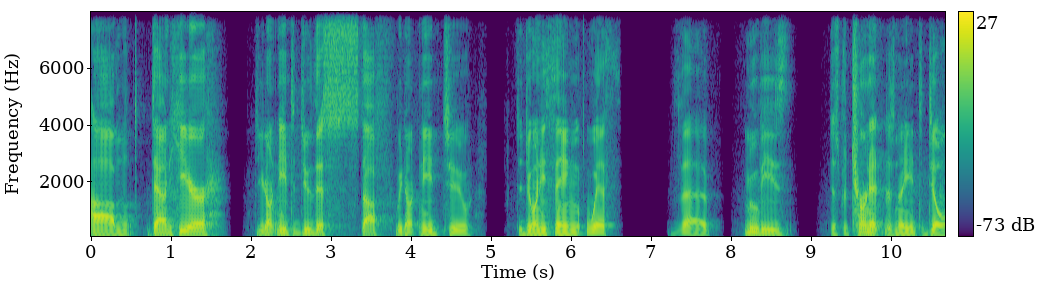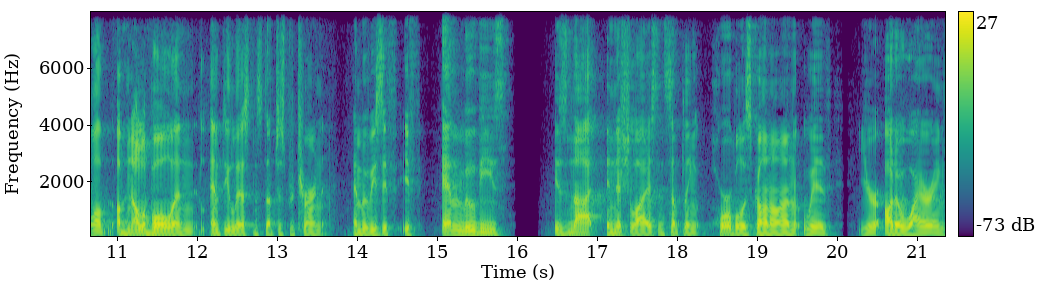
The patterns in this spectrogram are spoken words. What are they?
Um, down here, you don't need to do this stuff. We don't need to, to do anything with the movies. Just return it. There's no need to deal with nullable and empty list and stuff. Just return M movies. If, if M movies is not initialized and something horrible has gone on with your auto wiring,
